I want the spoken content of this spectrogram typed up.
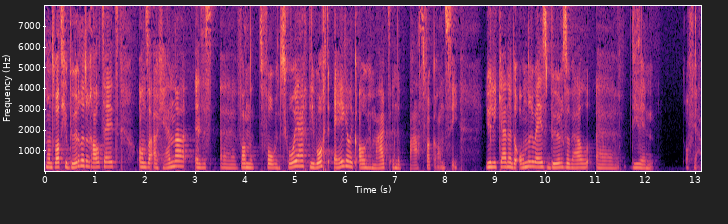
Want wat gebeurde er altijd? Onze agenda is, uh, van het volgende schooljaar, die wordt eigenlijk al gemaakt in de paasvakantie. Jullie kennen de onderwijsbeurzen wel, uh, die zijn, of ja,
